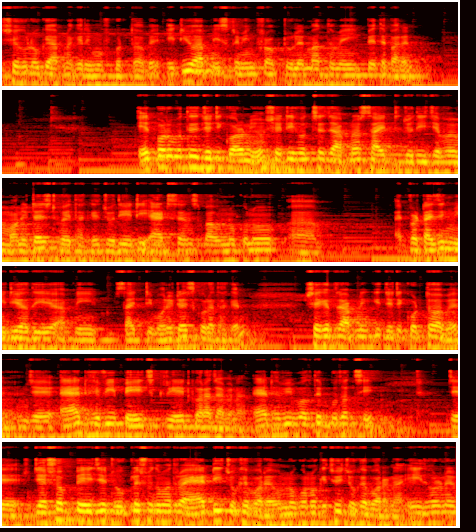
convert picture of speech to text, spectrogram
সেগুলোকে আপনাকে রিমুভ করতে হবে। এটিও আপনি স্ক্রিমিং ফ্রগ টুলের মাধ্যমেই পেতে পারেন। এর পরবর্তীতে যেটি করণীয়, সেটি হচ্ছে যে আপনার সাইট যদি যেভাবে মনিটাইজড হয়ে থাকে, যদি এটি অ্যাডসেন্স বা অন্য কোনো অ্যাডভার্টাইজিং মিডিয়া দিয়ে আপনি সাইটটি মনিটাইজ করে থাকেন, সেক্ষেত্রে আপনি কি, যেটি করতে হবে যে অ্যাড হেভি পেজ ক্রিয়েট করা যাবে না। অ্যাড হেভি বলতে বোঝাচ্ছি যে যেসব পেজে ঢুকলে শুধুমাত্র অ্যাডই চোখে পড়ে, অন্য কোনো কিছুই চোখে পড়ে না। এই ধরনের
